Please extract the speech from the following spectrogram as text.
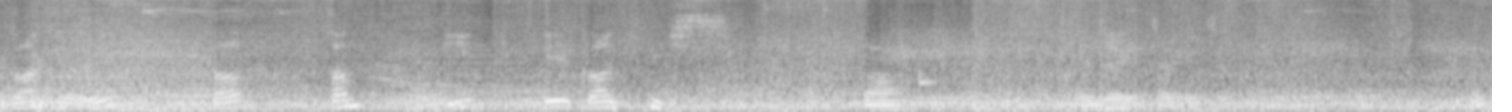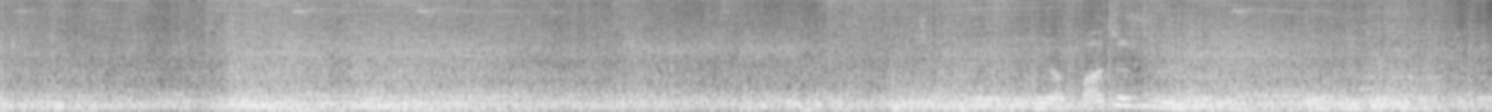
그거한테 5, 4, 3, 2, 1, 그거한테 튕기지. 와 괜찮아, 괜찮아, 괜찮아. 우리가 빠져주는 게 너무 좋은 것 같기도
